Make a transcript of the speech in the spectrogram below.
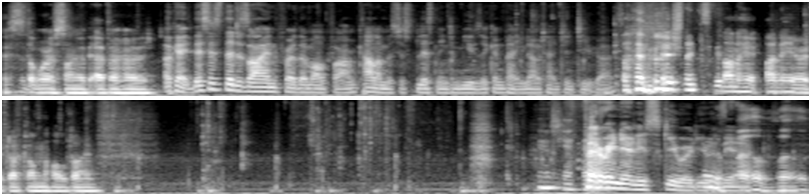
This is the worst song I've ever heard. Okay, this is the design for the mob farm. Callum is just listening to music and paying no attention to you guys. I've literally just been on, hear.com the whole time. Very nearly skewered you in the end.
